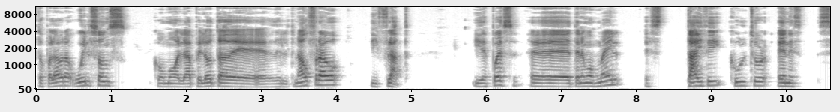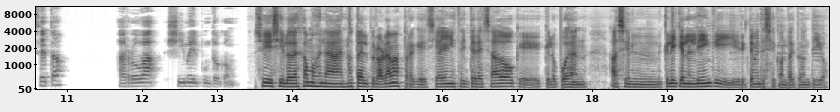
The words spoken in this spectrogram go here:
dos palabras, Wilsons como la pelota del náufrago y flat. Y después eh, tenemos mail, es gmail.com Sí, sí, lo dejamos en las notas del programa para que si alguien está interesado que, que lo puedan hacer clic en el link y directamente se contacte contigo.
